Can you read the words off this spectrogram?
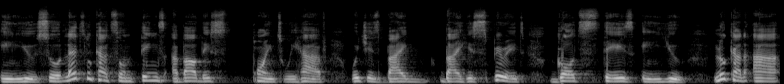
in you. So let's look at some things about this point we have, which is by by his spirit, God stays in you. Look at our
